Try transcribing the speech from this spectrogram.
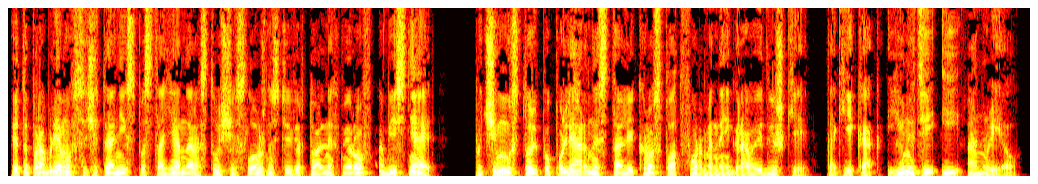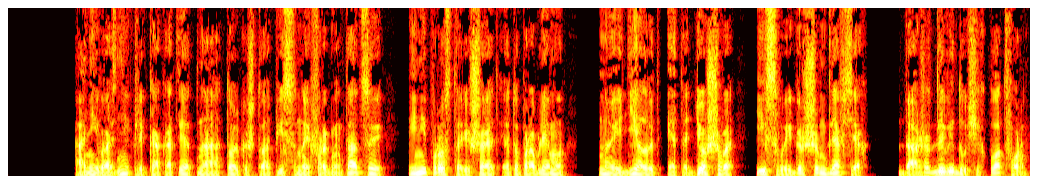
Эта проблема в сочетании с постоянно растущей сложностью виртуальных миров объясняет, почему столь популярны стали кроссплатформенные игровые движки, такие как Unity и Unreal. Они возникли как ответ на только что описанную фрагментацию и не просто решают эту проблему, но и делают это дешево и с выигрышем для всех, даже для ведущих платформ.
